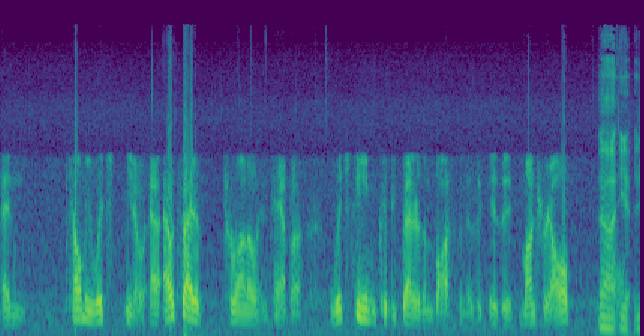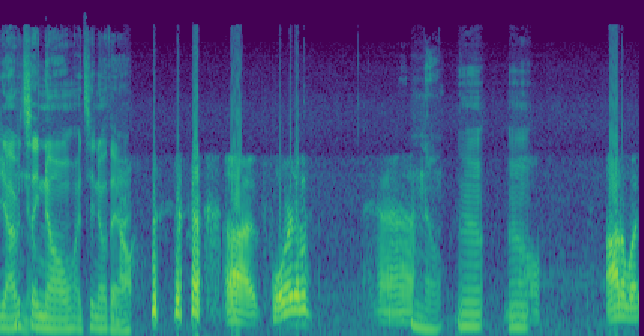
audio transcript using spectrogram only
and tell me which you know outside of Toronto and Tampa, which team could be better than Boston? Is it is it Montreal? Uh, yeah, yeah, I would No. say no. I'd say no there. No. uh, Florida? Uh, No. Uh, uh, no. Ottawa?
